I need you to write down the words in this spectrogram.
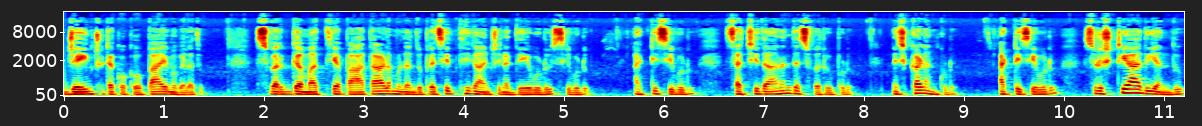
జయించుటకు ఒక ఉపాయము గలదు. స్వర్గ మధ్య పాతాళములందు ప్రసిద్ధిగాంచిన దేవుడు శివుడు. అట్టి శివుడు సచ్చిదానంద స్వరూపుడు. నిష్కళంకుడు. అట్టి శివుడు సృష్ట్యాది యందు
